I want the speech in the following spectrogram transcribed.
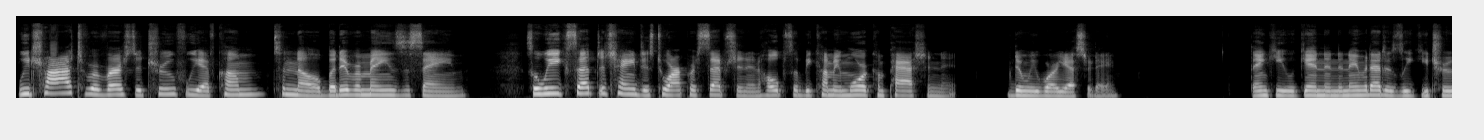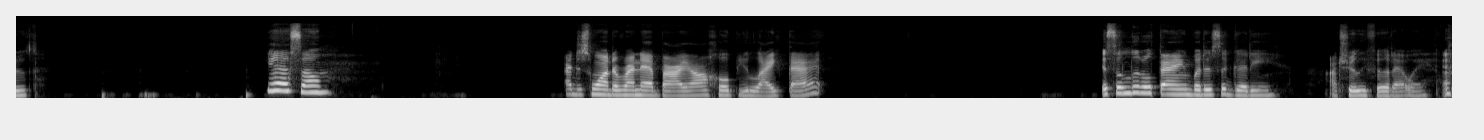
We try to reverse the truth we have come to know, but it remains the same. So we accept the changes to our perception in hopes of becoming more compassionate than we were yesterday. Thank you again. And the name of that is Leaky Truth. Yeah, so I just wanted to run that by y'all. Hope you like that. It's a little thing, but it's a goodie. I truly feel that way. but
